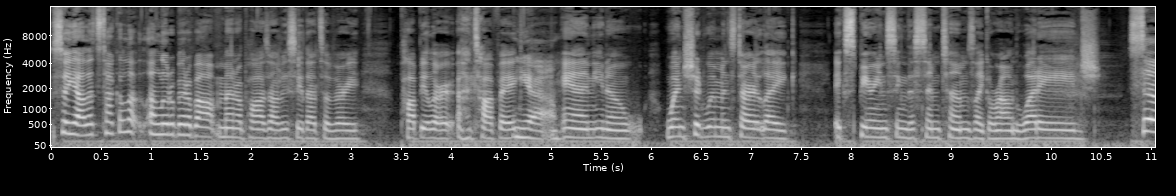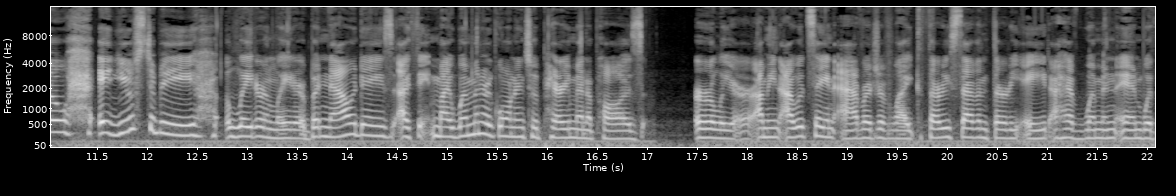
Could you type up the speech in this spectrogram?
so yeah, let's talk a, lo- a little bit about menopause. Obviously, that's a very popular uh, topic. Yeah. And you know, when should women start like experiencing the symptoms? Like around what age? So it used to be later and later, but nowadays I think my women are going into perimenopause earlier. I mean, I would say an average of like 37, 38. I have women in with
